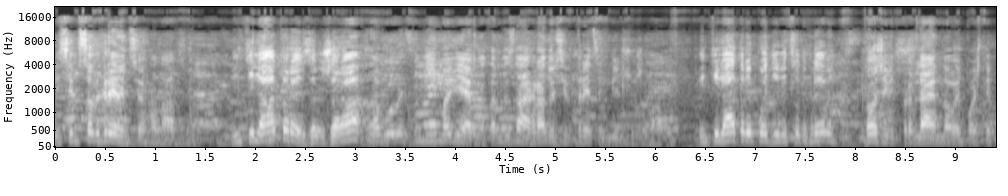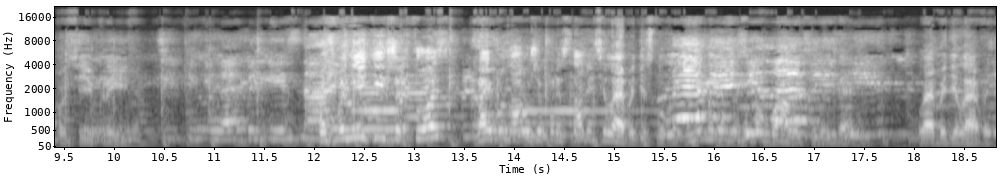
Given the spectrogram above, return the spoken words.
800 гривень всього навсього. Вентилятори, жара на вулиці неймовірна. Там не знаю, градусів 30 більше вже мабуть. Вентилятори по 900 гривень теж відправляємо нової пошти по всій Україні. Позвоніть їй вже хтось, хай вона вже перестане ці лебеді слухати. Вони мене вже задовбали цілий день. Лебеді, лебеді.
